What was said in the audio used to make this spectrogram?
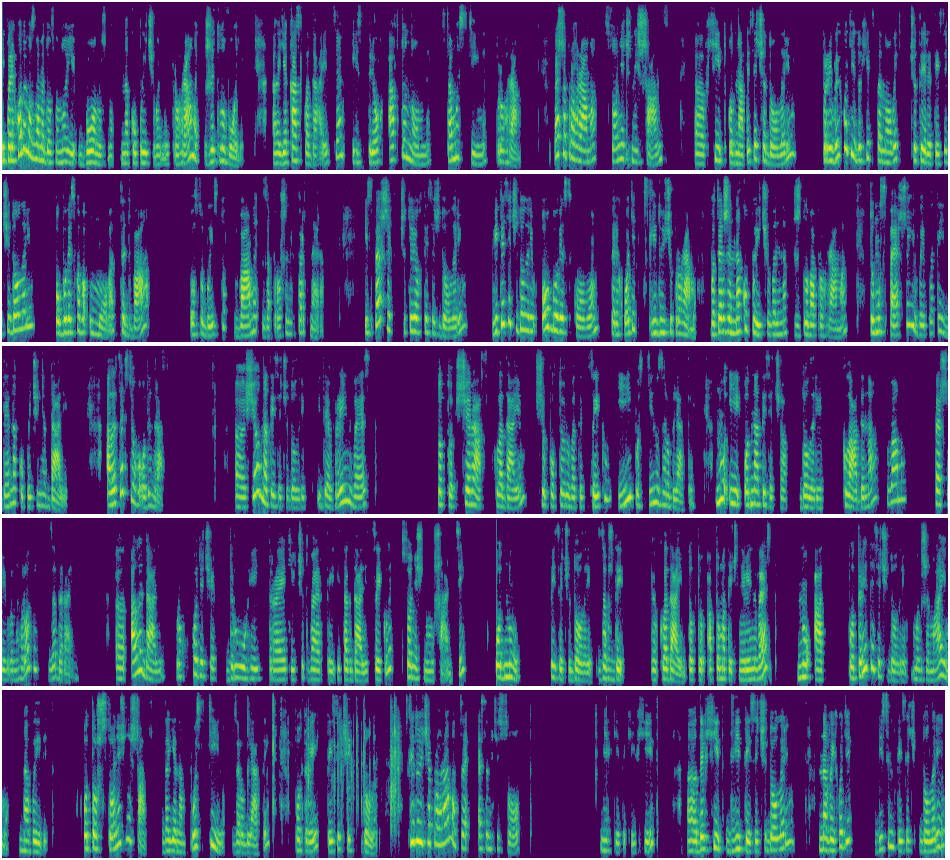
І переходимо з вами до основної бонусно-накопичувальної програми житлової, е, яка складається із трьох автономних самостійних програм. Перша програма Сонячний шанс, е, вхід 1 тисяча доларів. При виході дохід становить 4 тисячі доларів. Обов'язкова умова це два особисто вами запрошених партнера. Із перших 4 тисяч доларів 2 тисячі доларів обов'язково переходять в слідуючу програму, бо це вже накопичувальна житлова програма, тому з першої виплати йде накопичення далі. Але це всього один раз. Е, Ще одна тисяча доларів йде в реінвест, тобто ще раз вкладаємо, щоб повторювати цикл і постійно заробляти. Ну і одна тисяча доларів вкладена вами, першої винагороди забираємо. Е, Але далі, проходячи другий, третій, четвертий і так далі цикли в сонячному шанці, одну тисячу доларів завжди е, вкладаємо, тобто автоматичний реінвест, ну а по 3 тисячі доларів ми вже маємо на вивід. Отож, сонячний шанс дає нам постійно заробляти по 3 тисячі доларів. Слідуюча програма це SMT Soft, м'який такий вхід, де вхід 2000 доларів, на виході 8 тисяч доларів,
